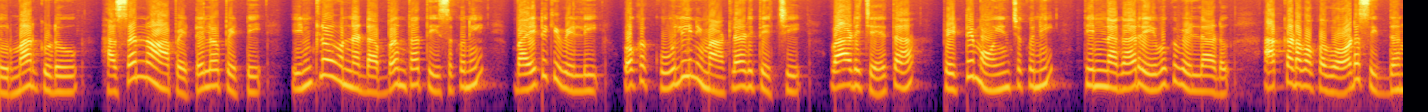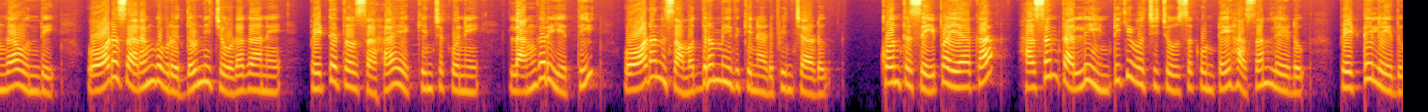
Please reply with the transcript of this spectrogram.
దుర్మార్గుడు హసన్ను ఆ పెట్టెలో పెట్టి ఇంట్లో ఉన్న డబ్బంతా తీసుకుని బయటికి వెళ్ళి ఒక కూలీని మాట్లాడి తెచ్చి వాడి చేత పెట్టి మోయించుకుని తిన్నగా రేవుకు వెళ్ళాడు. అక్కడ ఒక ఓడ సిద్ధంగా ఉంది. ఓడ సరంగు వృద్ధుణ్ణి చూడగానే పెట్టెతో సహా ఎక్కించుకుని లంగరు ఎత్తి ఓడను సముద్రం మీదికి నడిపించాడు. కొంతసేపు అయ్యాక హసన్ తల్లి ఇంటికి వచ్చి చూసుకుంటే హసన్ లేడు. పెట్టె లేదు.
